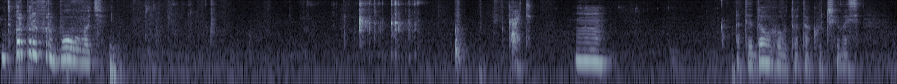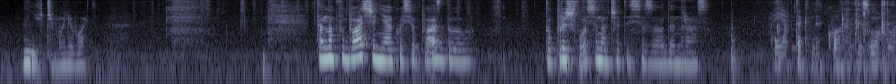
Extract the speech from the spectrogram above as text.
Ну, перефарбовувати. Кать, М. а ти довго ото так училась нігті малювати? Та на побачення якось опаздувала. То прийшлося навчитися за один раз. А я б так ніколи не змогла.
